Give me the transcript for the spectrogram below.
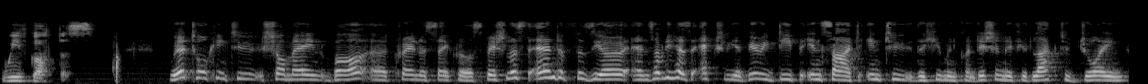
We've got this. We're talking to Charmaine Barr, a craniosacral specialist and a physio and somebody who has actually a very deep insight into the human condition. If you'd like to join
